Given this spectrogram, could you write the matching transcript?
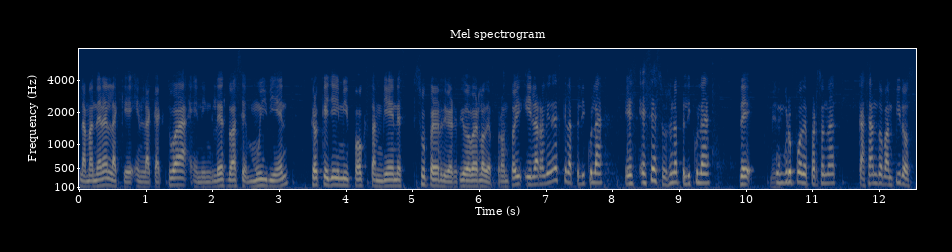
la manera en la que en la que actúa en inglés, lo hace muy bien. Creo que Jamie Foxx también es súper divertido verlo de pronto. Y, y la realidad es que la película es, es eso, es una película de Mira. un grupo de personas cazando vampiros.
